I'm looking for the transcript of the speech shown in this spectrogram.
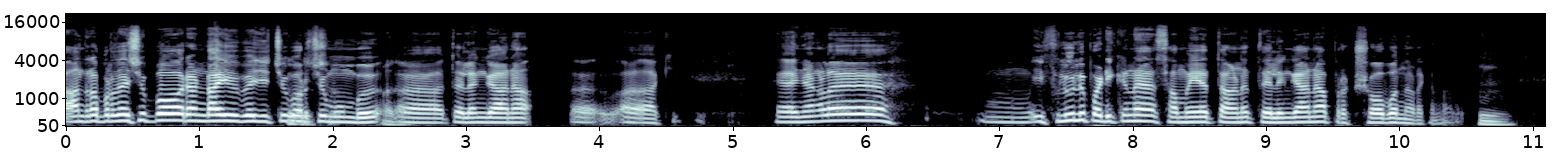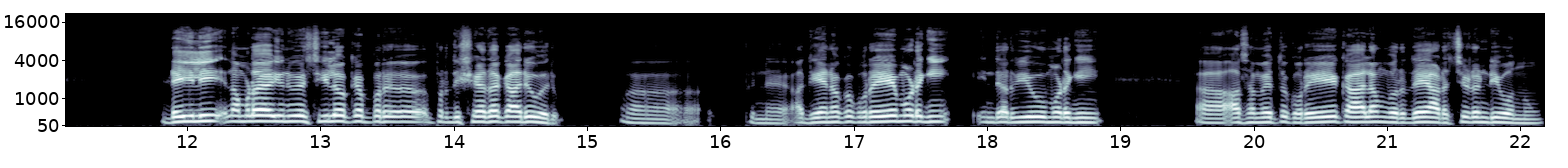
ആന്ധ്രാപ്രദേശ് ഇപ്പോൾ രണ്ടായി വിഭജിച്ചു കുറച്ച്. മുമ്പ് തെലങ്കാന ആക്കി. ഞങ്ങൾ ഇഫ്ലൂൽ പഠിക്കുന്ന സമയത്താണ് തെലങ്കാന പ്രക്ഷോഭം നടക്കുന്നത്. ഡെയിലി നമ്മുടെ യൂണിവേഴ്സിറ്റിയിലൊക്കെ പ്ര- പ്രതിഷേധക്കാർ വരും. പിന്നെ അധ്യയനമൊക്കെ കുറേ മുടങ്ങി ഇന്റർവ്യൂ മുടങ്ങി ആ, സമയത്ത് കുറേ കാലം വെറുതെ അടച്ചിടേണ്ടി വന്നു.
